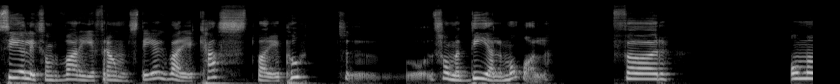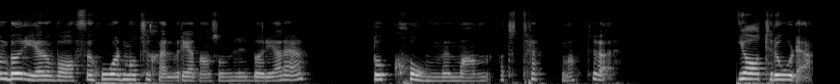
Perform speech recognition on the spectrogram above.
Se liksom varje framsteg, varje kast, varje putt eh, som ett delmål. För om man börjar att vara för hård mot sig själv redan som nybörjare, då kommer man att tröttna tyvärr. Jag tror det.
